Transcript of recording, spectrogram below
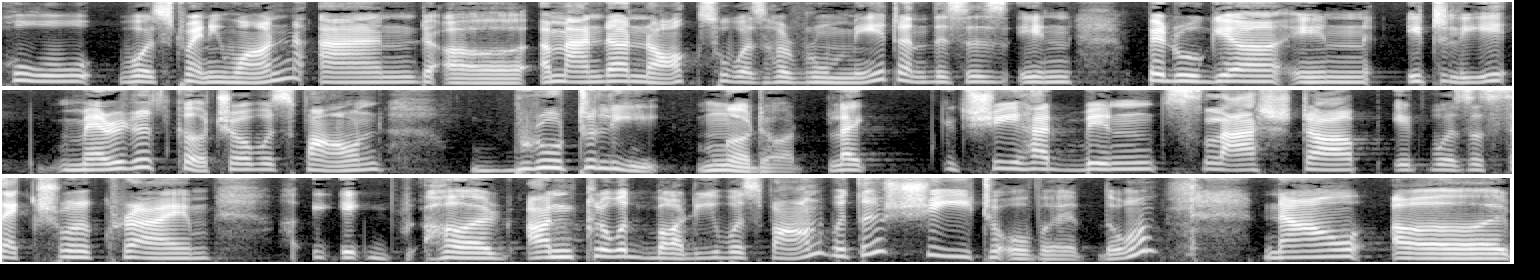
who was 21, and uh, Amanda Knox, who was her roommate, and this is in Perugia in Italy. Meredith Kercher was found brutally murdered. Like she had been slashed up. It was a sexual crime. It- her unclothed body was found with a sheet over it, though. Now, uh,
